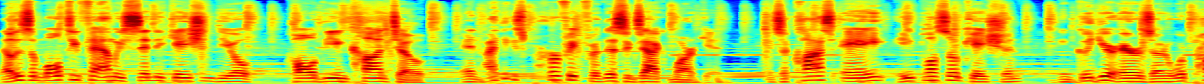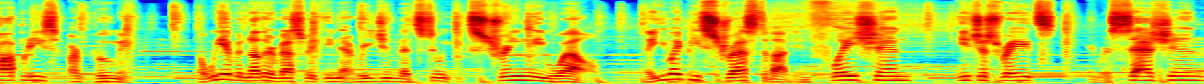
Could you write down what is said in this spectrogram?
Now, this is a multifamily syndication deal called the Encanto, and I think it's perfect for this exact market. It's a Class A, A plus location in Goodyear, Arizona, where properties are booming. Now, we have another investment in that region that's doing extremely well. Now, you might be stressed about inflation, interest rates, and recession,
